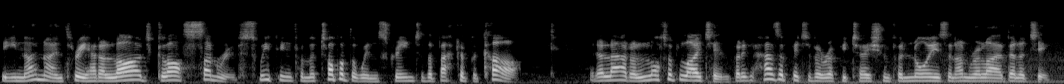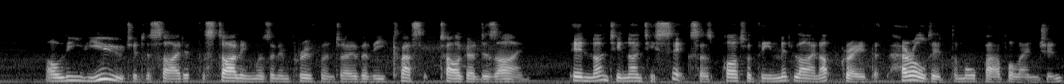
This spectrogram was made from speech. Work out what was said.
the 993 had a large glass sunroof sweeping from the top of the windscreen to the back of the car. It allowed a lot of light in, but it has a bit of a reputation for noise and unreliability. I'll leave you to decide if the styling was an improvement over the classic Targa design. In 1996, as part of the midline upgrade that heralded the more powerful engine,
